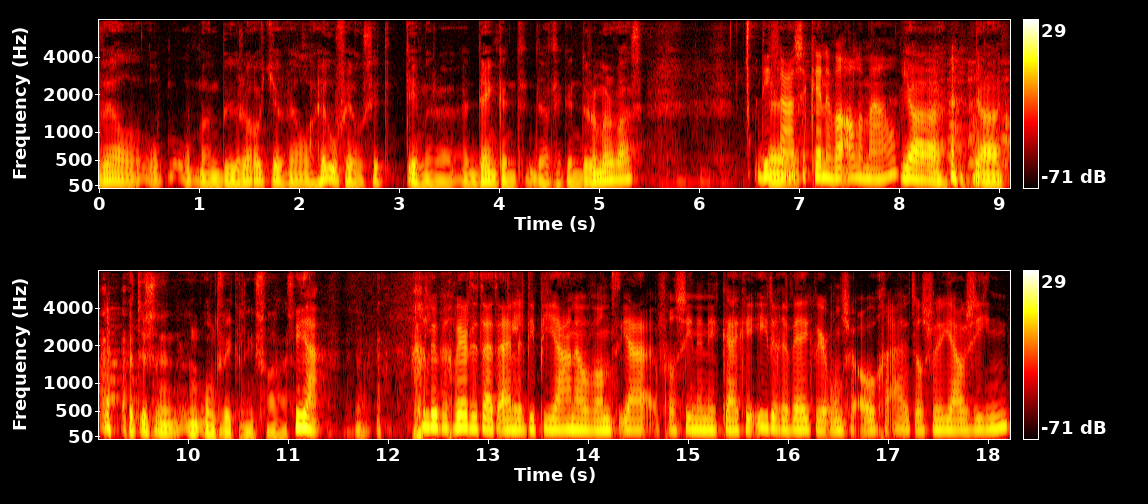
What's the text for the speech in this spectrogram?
wel op, op mijn bureautje wel heel veel zitten timmeren, eh, denkend dat ik een drummer was. Die fase kennen we allemaal. Ja, ja het is een, een ontwikkelingsfase. Ja. Gelukkig werd het uiteindelijk die piano, want ja, Francine en ik kijken iedere week weer onze ogen uit als we jou zien.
